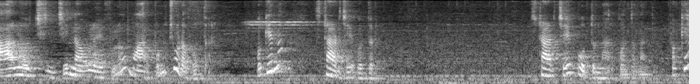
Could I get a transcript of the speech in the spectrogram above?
ఆలోచించి లవ్ లైఫ్లో మార్పును చూడబోతారు. ఓకేనా? స్టార్ట్ చేయబోతారు. స్టార్ట్ చేయబోతున్నారు కొంతమంది. ఓకే?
